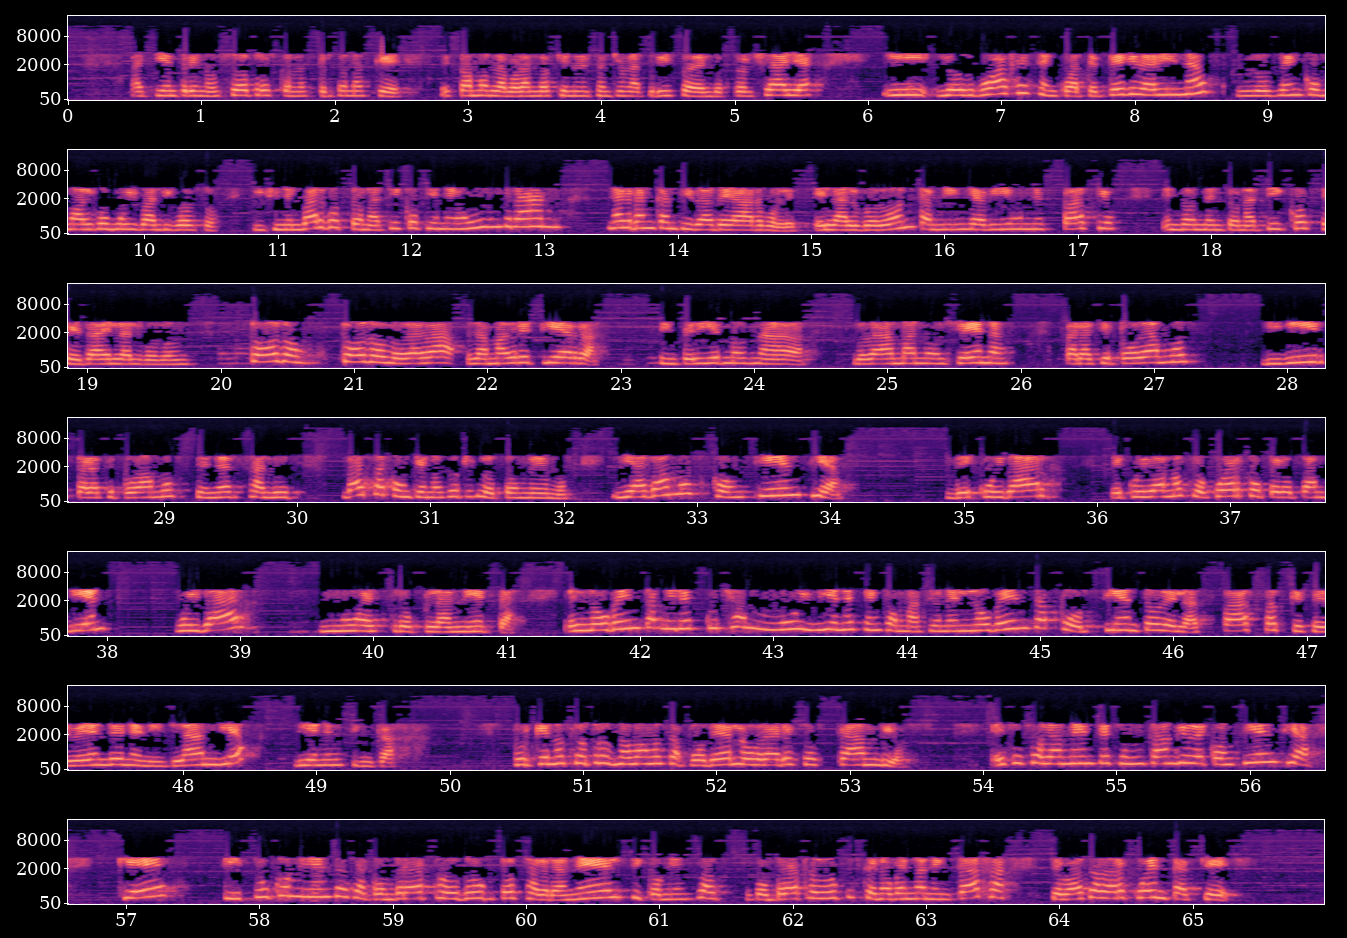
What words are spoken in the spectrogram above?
aquí entre nosotros con las personas que estamos laborando aquí en el Centro Naturista del doctor Shaya y los guajes en Coatepec y Darinas los ven como algo muy valioso y sin embargo Tonatico tiene un gran una gran cantidad de árboles. El algodón también ya vi un espacio en donde en Tonatico se da el algodón. Todo todo lo da la, madre tierra sin pedirnos nada. Lo da a manos llenas para que podamos vivir para que podamos tener salud. Basta con que nosotros lo tomemos y hagamos conciencia de cuidar, de cuidar nuestro cuerpo, pero también cuidar nuestro planeta. El 90, mire, escuchan muy bien esta información, el 90% de las pastas que se venden en Islandia vienen sin caja. porque nosotros no vamos a poder lograr esos cambios? Eso solamente es un cambio de conciencia que si tú comienzas a comprar productos a granel, si comienzas a comprar productos que no vengan en caja, te vas a dar cuenta que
